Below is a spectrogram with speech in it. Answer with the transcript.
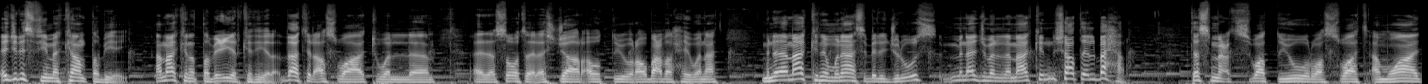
اجلس في مكان طبيعي. أماكن الطبيعية الكثيرة ذات الأصوات والصوت الأشجار أو الطيور أو بعض الحيوانات. من الأماكن المناسبة للجلوس من أجمل الأماكن شاطئ البحر. تسمع أصوات طيور وأصوات أمواج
